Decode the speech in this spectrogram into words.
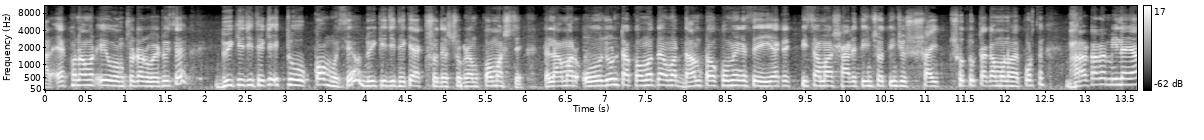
আর এখন আমার এই অংশটার ওয়েট হয়েছে দুই কেজি থেকে একটু কম হয়েছে দুই কেজি থেকে একশো দেড়শো গ্রাম কম আসছে। তাহলে আমার ওজনটা কমাতে আমার দামটাও কমে গেছে। এই এক এক পিস আমার সাড়ে তিনশো তিনশো ষাট, সত্তর টাকা মনে হয় পড়ছে। ভাড়াটারা মিলাইয়া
